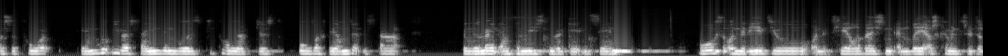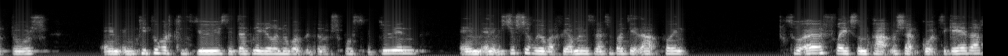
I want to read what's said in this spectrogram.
for support. And what we were finding was people were just overwhelmed at the start with the amount of information they were getting sent, both on the radio, on the television, and letters coming through their doors. Um, and people were confused, they didn't really know what they were supposed to be doing. Um, and it was just really overwhelming for everybody at that point. So our fledgling partnership got together.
